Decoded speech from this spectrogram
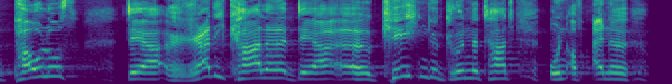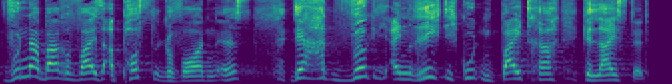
Paulus der Radikale, der äh, Kirchen gegründet hat und auf eine wunderbare Weise Apostel geworden ist, der hat wirklich einen richtig guten Beitrag geleistet.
